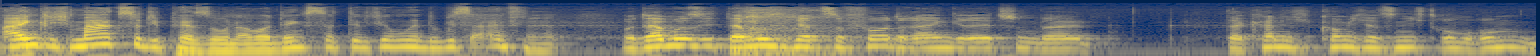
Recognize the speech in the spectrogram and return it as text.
eigentlich magst du die Person, aber denkst du, Junge, du bist einfach. Und da muss ich, da muss ich jetzt sofort reingrätschen, weil da kann ich, komme ich jetzt nicht drum rum.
